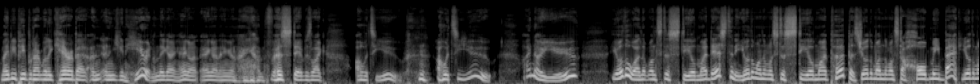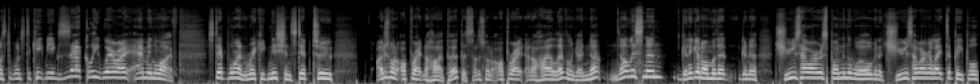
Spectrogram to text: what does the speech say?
maybe people don't really care about it. And, and you can hear it. And they're going, hang on, hang on, hang on, hang on. First step is like, oh, it's you. oh, it's you. I know you. You're the one that wants to steal my destiny. You're the one that wants to steal my purpose. You're the one that wants to hold me back. You're the one that wants to keep me exactly where I am in life. Step one, recognition. Step two, I just want to operate in a higher purpose. I just want to operate at a higher level and go, no, not listening. Gonna get on with it. Gonna choose how I respond in the world. Gonna choose how I relate to people.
